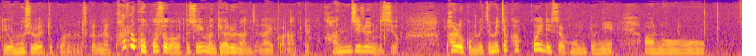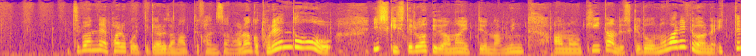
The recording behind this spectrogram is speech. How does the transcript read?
っていう面白いところなんですけどね。パルコこそが私は今ギャルなんじゃないかなって感じるんですよ。パルコめちゃめちゃかっこいいですよ本当に。あのー一番ねパルコ行ってギャルだなって感じたのはなんかトレンドを意識してるわけではないっていうのはみんあの聞いたんですけどの割にはね行って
